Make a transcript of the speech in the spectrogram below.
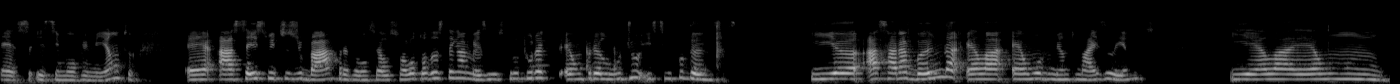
essa esse movimento, é, as seis suítes de bar para violoncelo solo, todas têm a mesma estrutura, é um prelúdio e cinco danças. E uh, a sarabanda, ela é um movimento mais lento, e ela é um,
